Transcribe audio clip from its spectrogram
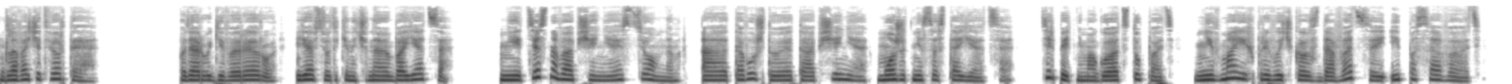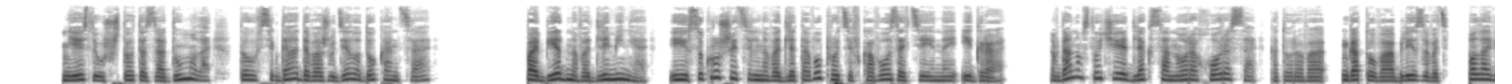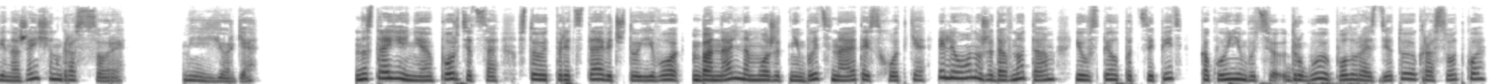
Глава четвертая. По дороге в Эреру я все-таки начинаю бояться. Не тесного общения с темным, а того, что это общение может не состояться. Терпеть не могу отступать. Не в моих привычках сдаваться и пасовать. Если уж что-то задумала, то всегда довожу дело до конца. Победного для меня и сокрушительного для того, против кого затеянная игра. В данном случае для Ксанора Хороса, которого готова облизывать половина женщин Гроссоры. Йорге. Настроение портится, стоит представить, что его банально может не быть на этой сходке, или он уже давно там и успел подцепить какую-нибудь другую полураздетую красотку.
